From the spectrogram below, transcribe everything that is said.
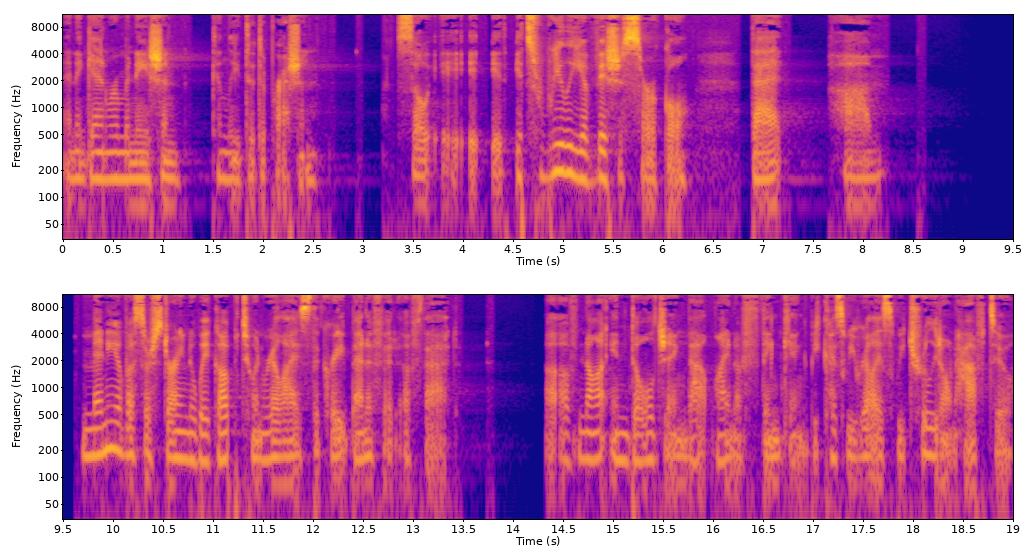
And again, rumination can lead to depression. So it, it, it's really a vicious circle that um, many of us are starting to wake up to and realize the great benefit of that, uh, of not indulging that line of thinking because we realize we truly don't have to.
